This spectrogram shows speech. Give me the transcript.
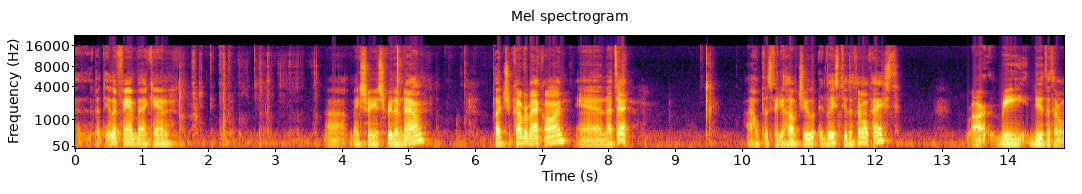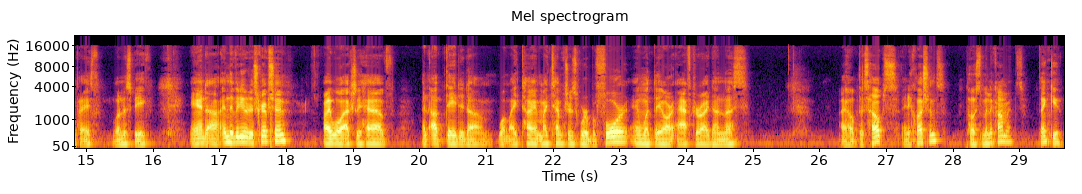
And then put the other fan back in. Uh, make sure you screw them down. Put your cover back on, and that's it. I hope this video helped you at least do the thermal paste, or redo the thermal paste, learn to speak. And uh, in the video description, I will actually have an updated um, what my time my temperatures were before and what they are after I done this. I hope this helps. Any questions? Post them in the comments. Thank you.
